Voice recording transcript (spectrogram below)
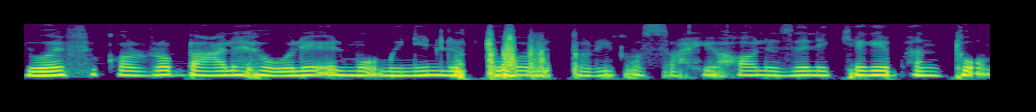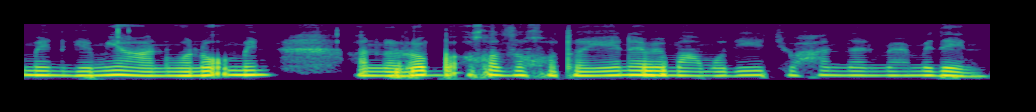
يوافق الرب على هؤلاء المؤمنين للتوبة بالطريقة الصحيحة لذلك يجب أن تؤمن جميعا ونؤمن أن الرب أخذ خطايانا بمعمودية يوحنا المعمدان.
